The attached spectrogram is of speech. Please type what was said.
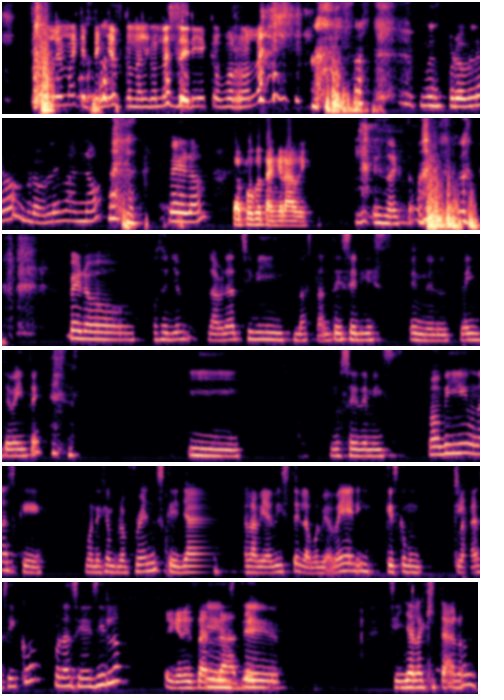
problema que tengas con alguna serie como Rolas? Pues problema, problema no, pero Tampoco tan grave. Exacto. Pero, o sea, yo la verdad sí vi bastantes series en el 2020. Y no sé, de mis. No, vi unas que, por ejemplo, Friends, que ya la había visto y la volví a ver, y que es como un clásico, por así decirlo. Regresa la Este, sí, ya la quitaron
